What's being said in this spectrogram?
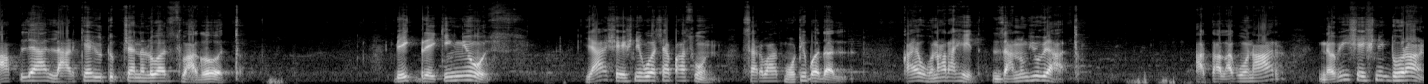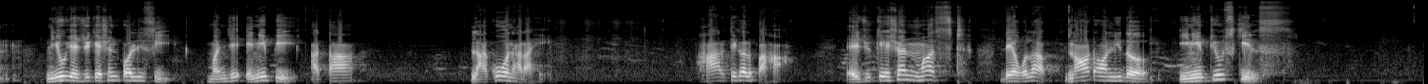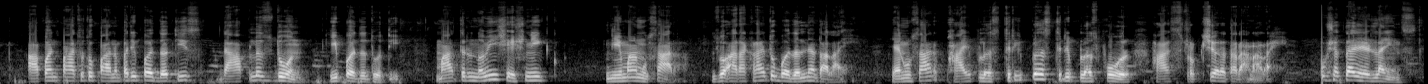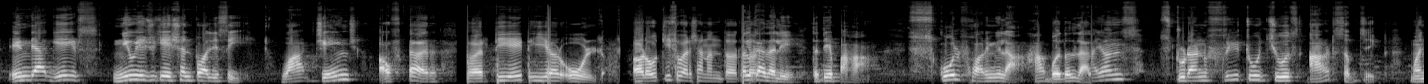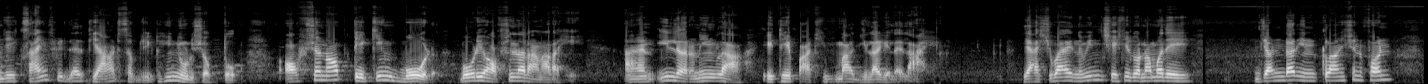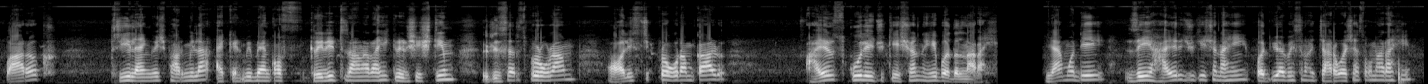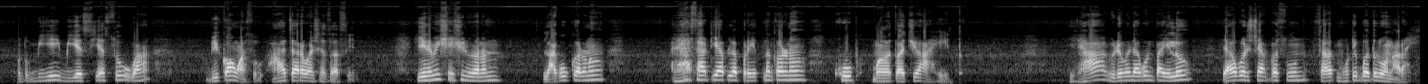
आपल्या लाडक्या यूट्यूब चॅनलवर स्वागत. बिग ब्रेकिंग न्यूज या शैक्षणिक वर्षापासून सर्वात मोठे बदल काय होणार आहेत जाणून घेऊयात. आता लागू होणार नवीन शैक्षणिक धोरण न्यू एज्युकेशन पॉलिसी म्हणजे एन ई पी आता लागू होणार आहे. हा आर्टिकल पहा. Education must develop not only the initiative skills आपण पाहत होतो पारंपरिक पद्धतीस दहा प्लस दोन ही पद्धत होती. मात्र नवीन शैक्षणिक नियमानुसार जो आराखडा आहे तो बदलण्यात आला आहे. यानुसार five plus three plus three plus four हा स्ट्रक्चर आता राहणार आहे. होऊ शकता headlines India gets new education policy what change after thirty eight year old अडोतीस वर्षानंतर तर काय झाले? तर ते पहा. स्कूल फॉर्म्युला हा बदल झाला. Science student free to choose art subject म्हणजे एक सायन्स विद्यार्थी आर्ट सब्जेक्टही निवडू शकतो. Option of taking board board हे ऑप्शनला राहणार आहे. अँड ई लर्निंगला इथे पाठिंबा दिला गेलेला आहे. याशिवाय नवीन शैक्षणिक धोरणामध्ये gender inclusion fund Parakh three language formula academy bank of credit राहणार आहे credit system research programme holistic programme card higher school education हे बदलणार आहे. यामध्ये जे हायर एज्युकेशन आहे पदवी अभ्यासक्रम चार वर्षाचा होणार आहे. तो बी ए बी एस सी असो वा बी कॉम असो हा चार वर्षाचा असेल. हे नवीन शैक्षणिक धोरण लागू करणं ह्यासाठी आपला प्रयत्न करणं खूप महत्त्वाचे आहेत. ह्या व्हिडिओमध्ये आपण पाहिलं या वर्षापासून सर्वात मोठे बदल होणार आहे.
